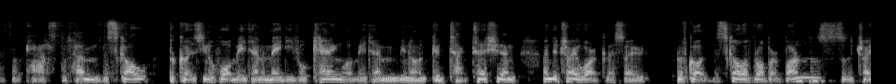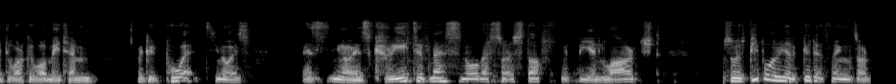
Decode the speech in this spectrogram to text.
a sort of cast of him, the skull, because, you know, what made him a medieval king, what made him, you know, a good tactician. And they try to work this out. We've got the skull of Robert Burns. So they tried to work out what made him a good poet, you know, his, his, you know, his creativeness and all this sort of stuff would be enlarged. So as people who are good at things or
